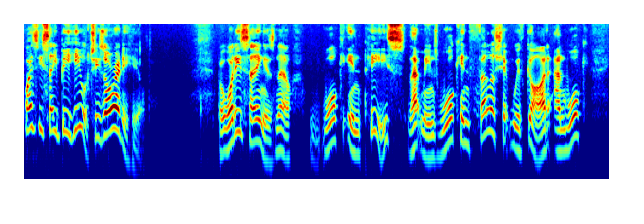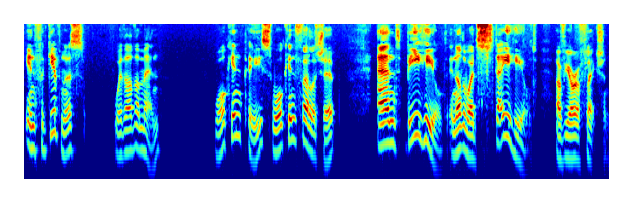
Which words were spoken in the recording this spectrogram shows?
Why does he say be healed? She's already healed. But what he's saying is now, walk in peace. That means walk in fellowship with God and walk in forgiveness with other men. Walk in peace, walk in fellowship, and be healed. In other words, stay healed of your affliction.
